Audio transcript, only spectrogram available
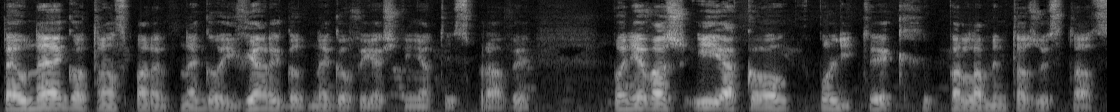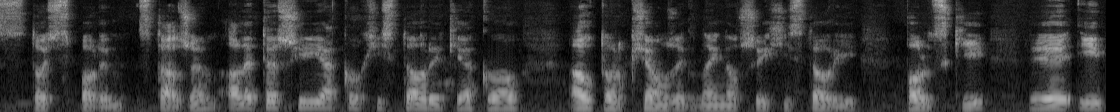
pełnego, transparentnego i wiarygodnego wyjaśnienia tej sprawy ponieważ i jako polityk, parlamentarzysta z dość sporym stażem, ale też i jako historyk, jako autor książek z najnowszej historii Polski y, i,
